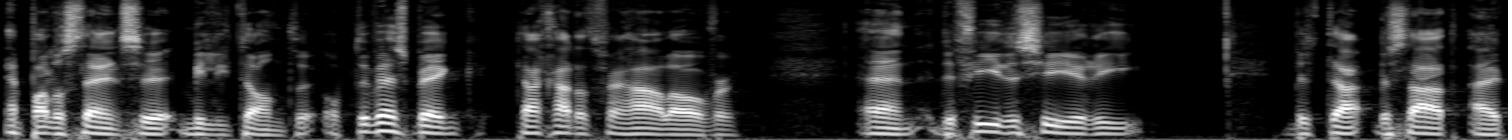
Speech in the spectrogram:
en Palestijnse militanten op de Westbank. Daar gaat het verhaal over. En de vierde serie bestaat uit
